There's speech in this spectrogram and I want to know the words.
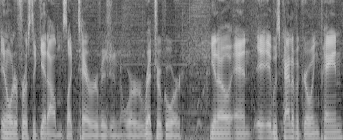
in order for us to get albums like Terror Vision or Retro Gore, you know, and it, it was kind of a growing pain.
